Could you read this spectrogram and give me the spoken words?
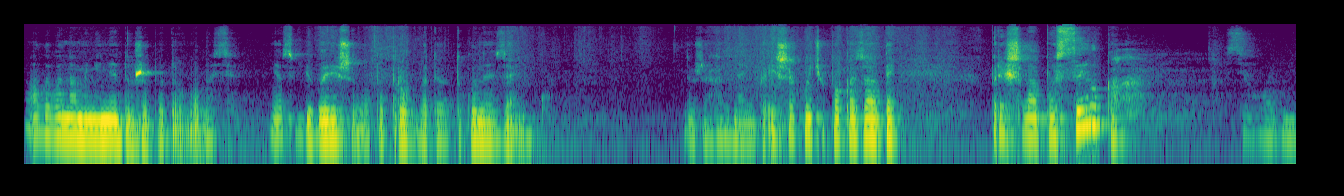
але вона мені не дуже подобалася. Я собі вирішила попробувати таку низеньку. Дуже гарненька. І ще хочу показати, прийшла посилка сьогодні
